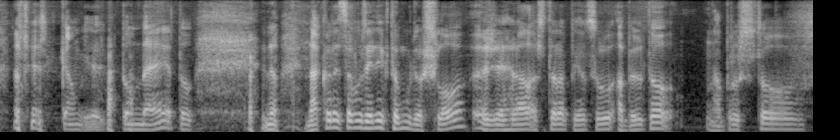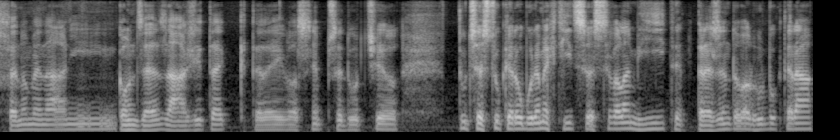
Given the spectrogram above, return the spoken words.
říkám, to ne, to... No, nakonec samozřejmě k tomu došlo, že hrál Astora Piacolu a byl to naprosto fenomenální koncert, zážitek, který vlastně předurčil tu cestu, kterou budeme chtít s festivalem jít, prezentovat hudbu, která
